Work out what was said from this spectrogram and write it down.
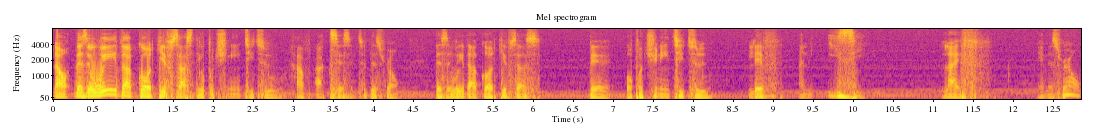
Now, there's a way that God gives us the opportunity to have access into this realm. There's a way that God gives us the opportunity to live an easy life in this realm.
